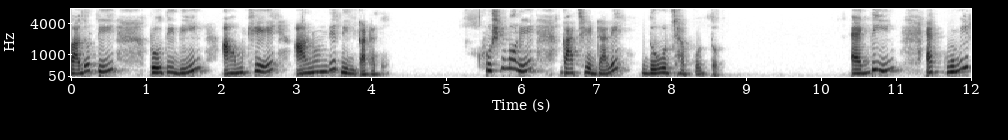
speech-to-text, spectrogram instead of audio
বাদরটি প্রতিদিন আম খেয়ে আনন্দে দিন কাটাতো। খুশি মনে গাছের ডালে দৌড়ঝাঁপ করত। একদিন এক কুমির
